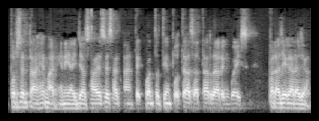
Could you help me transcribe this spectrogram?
porcentaje de margen y ahí ya sabes exactamente cuánto tiempo te vas a tardar en Waze para llegar allá.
